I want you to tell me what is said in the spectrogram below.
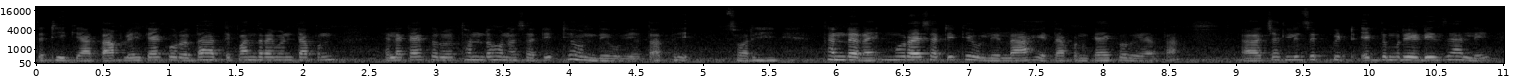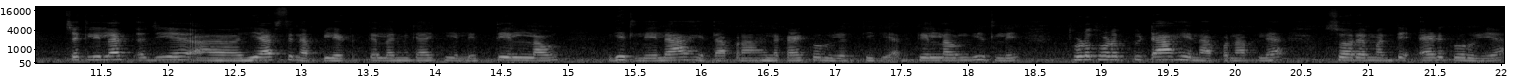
तर ठीक आहे आता आपलं हे काय करूया दहा ते पंधरा मिनटं आपण ह्याला काय करूया थंड होण्यासाठी ठेवून देऊयात. आता हे सॉरी थंड नाही मुरायसाठी ठेवलेलं आहे तर आपण काय करूया आता चकलीचं चकलीचे पीठ एकदम रेडी झाले. चकलीला जी हे ही असते ना प्लेट त्याला मी काय केले तेल लावून घेतलेलं आहे तर आपण ह्याला काय करूया ठीक आहे. तेल लावून घेतले. थोडं थोडं पीठ आहे ना आपण आपल्या सोऱ्यामध्ये ॲड करूया.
